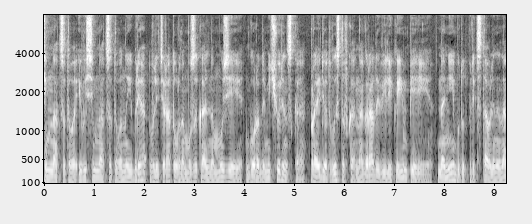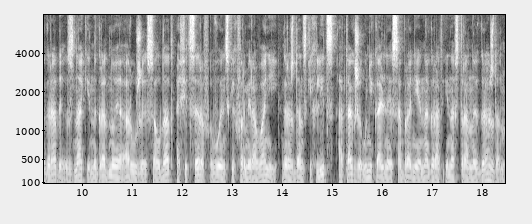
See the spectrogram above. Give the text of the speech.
17 и 18 ноября в Литературно-музыкальном музее города Мичуринска пройдет выставка «Награды Великой Империи». На ней будут представлены награды, знаки, наградное оружие солдат, офицеров, воинских формирований, гражданских лиц, а также уникальное собрание наград иностранных граждан,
